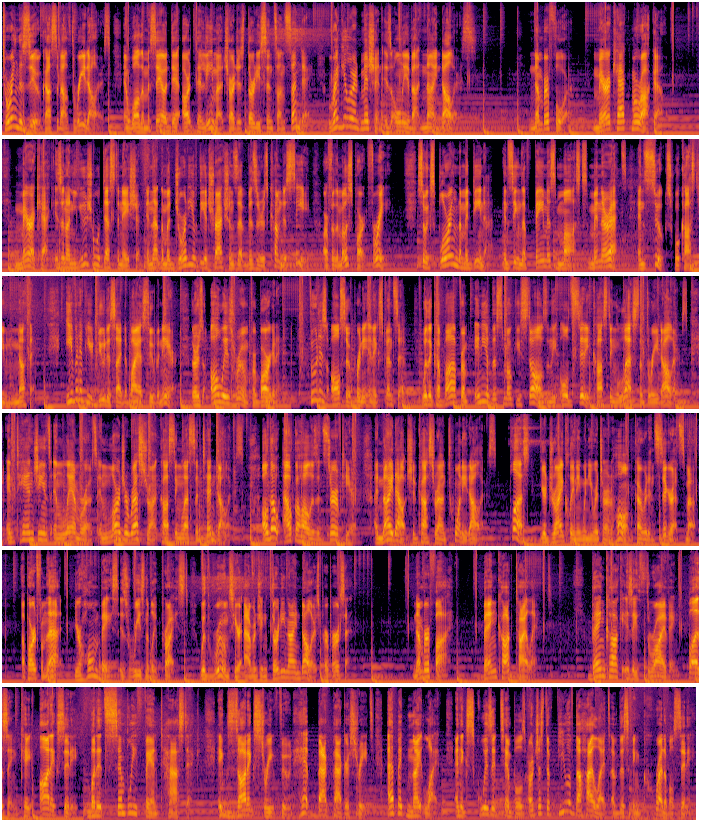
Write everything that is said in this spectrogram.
Touring the zoo costs about $3, and while the Museo de Arte de Lima charges 30 cents on Sunday, regular admission is only about $9. Number 4. Marrakech, Morocco Marrakech is an unusual destination in that the majority of the attractions that visitors come to see are for the most part free. So exploring the Medina and seeing the famous mosques, minarets, and souks will cost you nothing. Even if you do decide to buy a souvenir, there is always room for bargaining. Food is also pretty inexpensive, with a kebab from any of the smoky stalls in the old city costing less than $3, and tangines and lamb roasts in larger restaurant costing less than $10. Although alcohol isn't served here, a night out should cost around $20 plus your dry cleaning when you return home covered in cigarette smoke. Apart from that, your home base is reasonably priced, with rooms here averaging $39 per person. Number 5. Bangkok, Thailand Bangkok is a thriving, buzzing, chaotic city, but it's simply fantastic. Exotic street food, hip backpacker streets, epic nightlife, and exquisite temples are just a few of the highlights of this incredible city.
